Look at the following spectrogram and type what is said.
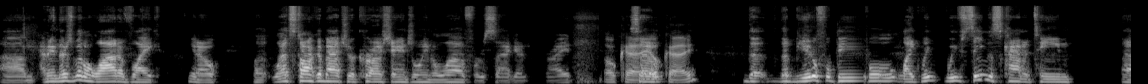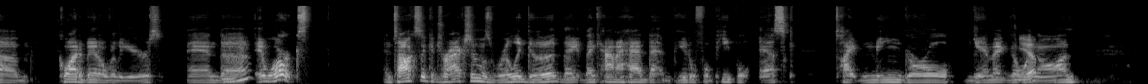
Um, I mean, there's been a lot of like, you know, let- let's talk about your crush Angelina Love for a second, right? okay. so- okay. the the beautiful people like we we've seen this kind of team um, quite a bit over the years, and uh, it works. And Toxic Attraction was really good. They they kind of had that beautiful people esque type mean girl gimmick going Yep. on.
